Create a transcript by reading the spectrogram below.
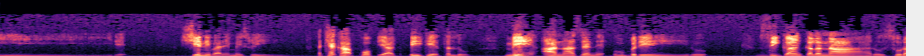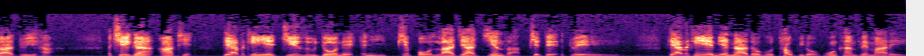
၏တဲ့ရှင်းနေပါတယ်မိတ်ဆွေအထက်ကဖော်ပြပေးခဲ့သလိုမင်းအာနာစက်နဲ့ဥပဒေတို့စီကံကလနာတို့ဆိုတာတွေဟာအခြေခံအားဖြင့် ဘုရားသခင်ရဲ့ကျေးဇူးတော်နဲ့အညီဖြစ်ပေါ်လာကြခြင်းသာဖြစ်တဲ့အတွေ့ဘုရားသခင်ရဲ့မျက်နှာတော်ကိုထောက်ပြီးတော့ဝန်ခံသင့်ပါတယ်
